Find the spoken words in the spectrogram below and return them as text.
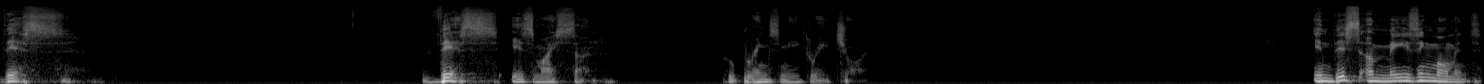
This, this is my Son, who brings me great joy. In this amazing moment,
